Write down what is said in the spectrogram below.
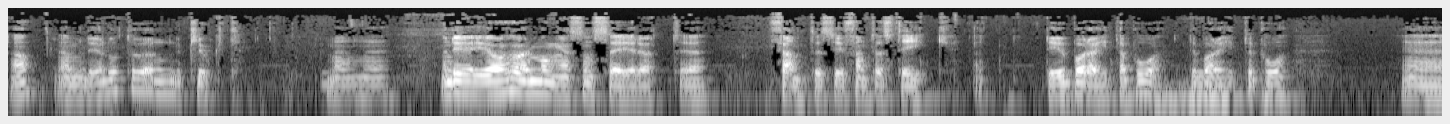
Ja, ja men det låter väl klokt. Men, eh, men det, jag hör många som säger att eh, fantasy, fantastik, att det är ju bara att hitta på. Det är bara att hitta på. Eh,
